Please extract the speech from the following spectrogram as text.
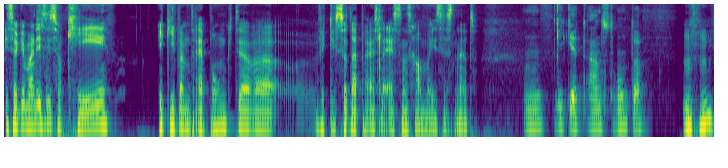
Ich sage immer, es ist okay. Ich gebe ihm drei Punkte, aber wirklich so der Preis-Leistungshammer ist es nicht. Hm, ich gehe eins drunter. Mhm.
